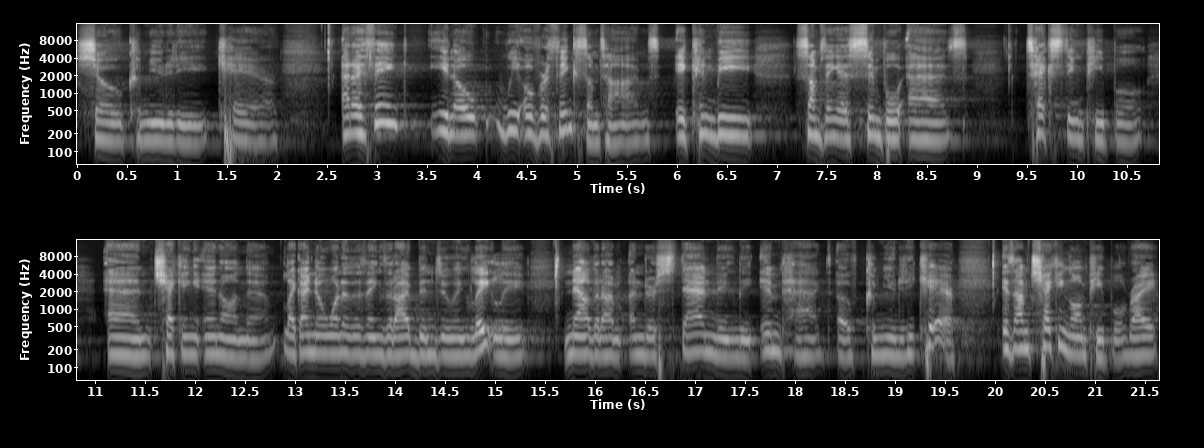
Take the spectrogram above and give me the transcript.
show community care? And I think, you know, we overthink sometimes. It can be something as simple as texting people and checking in on them. Like, I know one of the things that I've been doing lately, now that I'm understanding the impact of community care, is I'm checking on people, right?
